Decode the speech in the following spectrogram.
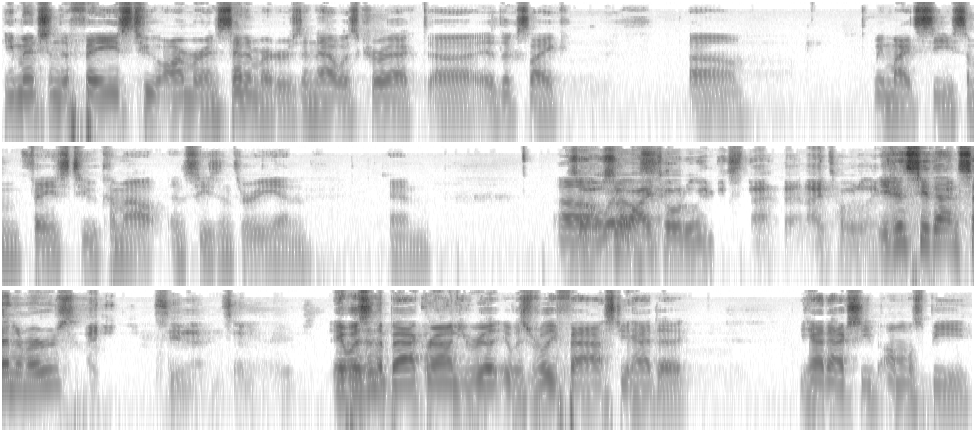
he mentioned the Phase Two armor and Senate murders, and that was correct. Uh, it looks like um, we might see some Phase Two come out in season three, and and uh, so so else? I totally missed that. Then I totally You didn't see that in Senate Murders? I didn't see that in Senate Murders. It was in the background. You really, it was really fast. You had to, you had to actually almost be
